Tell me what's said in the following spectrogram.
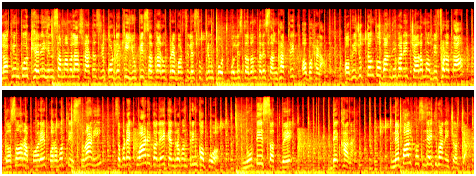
લખીમપુર ખેરી હિંસા મામલા સ્ટાટસ રિપોર્ટ દેખી યુપી સરકાર ઉપરે બર્ષિલે સુપ્રીમ કોર્ટ પોલીસ તદંતરે સાંઘાતિક અવહેળા અભિયુક્તંકુ બાંધિબારે ચરમ વિફળતા દશહરા પરે પરવર્તી શુଣାણી સેપଟେ କୁଆଡ଼େ ଗଲେ କେନ୍ଦ୍ରମନ୍ତ୍ରୀଙ୍କ ପୁଅ ନୋଟିସ୍ ସତ୍ତ୍ୱେ ଦେଖା ନାହିଁ ନେପାଳ ଖସିଯାଇଥିବା ନେଇ ଚର୍ଚ୍ଚା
